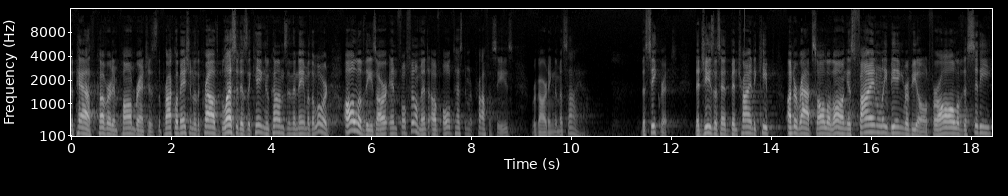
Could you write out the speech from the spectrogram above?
the path covered in palm branches, the proclamation of the crowds, Blessed is the King who comes in the name of the Lord. All of these are in fulfillment of Old Testament prophecies regarding the Messiah. The secret that Jesus had been trying to keep under wraps all along is finally being revealed for all of the city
